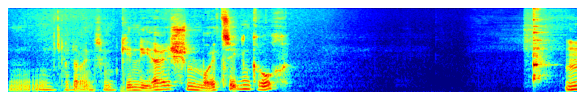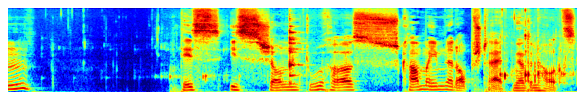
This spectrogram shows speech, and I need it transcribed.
Mhm, Hat ein wenig so einen generischen, malzigen Geruch. Mhm. Das ist schon durchaus, kann man ihm nicht abstreiten, ja, den hat's.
